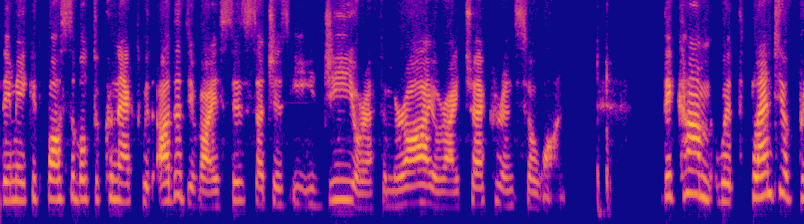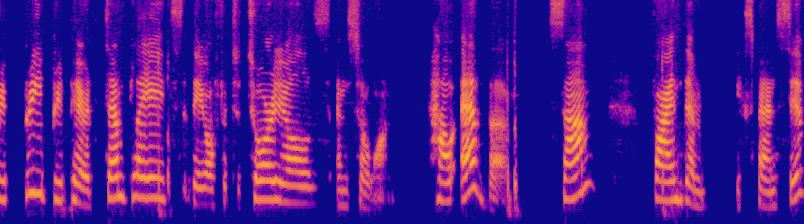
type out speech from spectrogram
They make it possible to connect with other devices such as EEG or fMRI or eye tracker and so on. They come with plenty of pre-prepared templates. They offer tutorials and so on. However, some find them expensive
